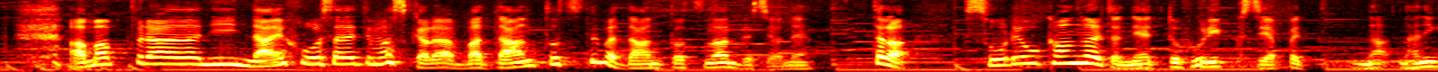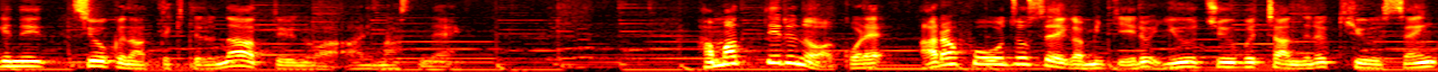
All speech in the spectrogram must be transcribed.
アマプラに内包されてますから、まあ、ダントツといえばダントツなんですよね。ただそれを考えるとネットフリックスやっぱり何気に強くなってきてるなというのはありますね。ハマっているのはこれ。アラフォー女性が見ている YouTube チャンネル9000、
